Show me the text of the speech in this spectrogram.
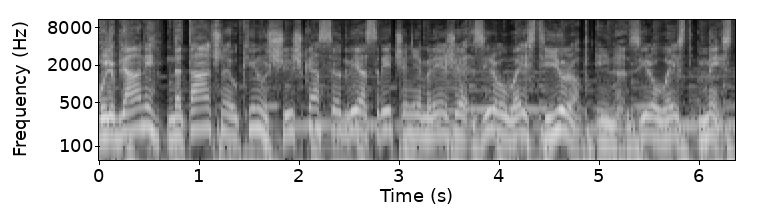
V Ljubljani, natančneje v Kinu Šiška, se odvija srečanje mreže Zero Waste Europe in Zero Waste Mest.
